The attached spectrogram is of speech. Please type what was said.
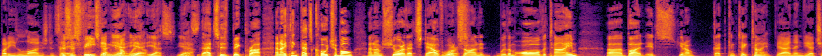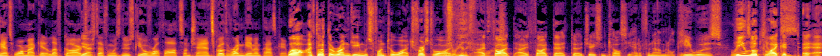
but he lunged and said because his, feet, didn't sta- yeah, come with yeah, him. yes, yes, Yeah. that's his big pro, and I think that's coachable, and I'm sure that Stout works on it with him all the time, uh, but it's you know that can take time. Yeah, and then you had Chance Warmack in at left guard Yeah. for Stefan Wisniewski. Overall thoughts on Chance, both run game and pass game? Well, I thought the run game was fun to watch. First of all, I, really I thought I thought that uh, Jason Kelce had a phenomenal game. he was. He looked like a, a, a-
